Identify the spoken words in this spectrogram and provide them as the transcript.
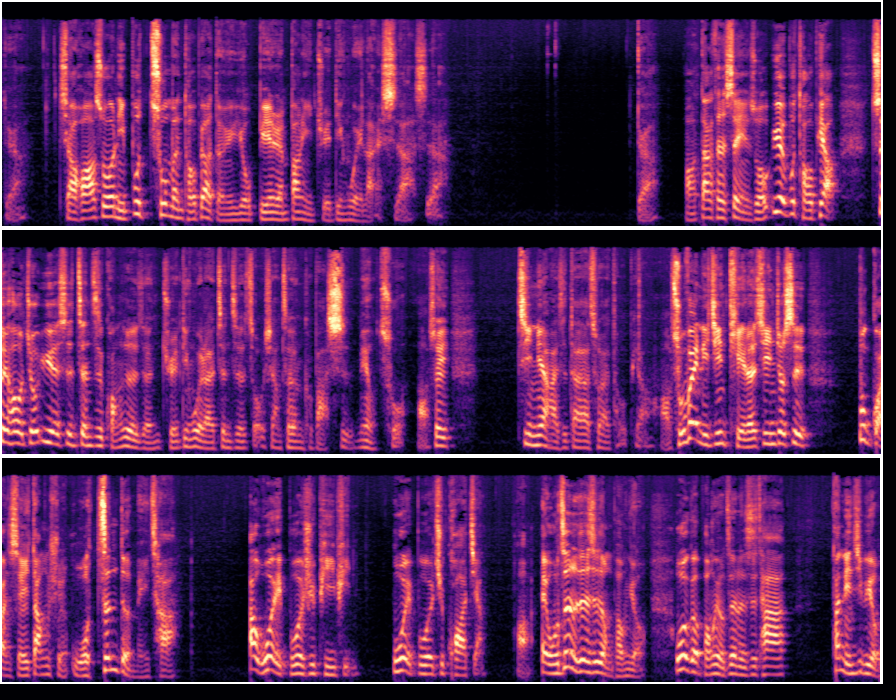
对啊，小华说你不出门投票等于由别人帮你决定未来，是啊，是啊，对啊。啊，Dr. 盛也说，越不投票，最后就越是政治狂热的人决定未来政治的走向，这很可怕，是没有错啊。所以尽量还是大家出来投票啊，除非你已经铁了心，就是不管谁当选，我真的没差啊，我也不会去批评，我也不会去夸奖啊。哎、我真的认识这种朋友，我有个朋友真的是他，他年纪比我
